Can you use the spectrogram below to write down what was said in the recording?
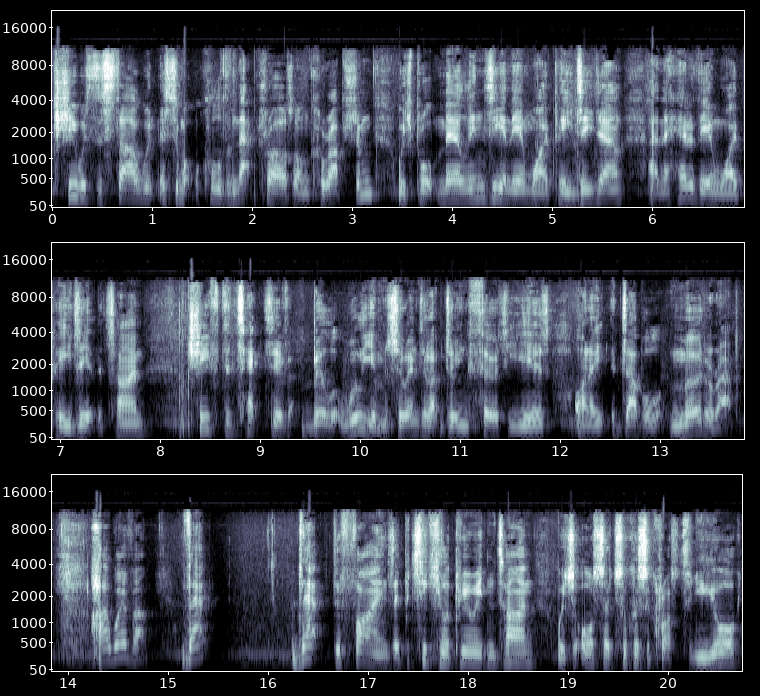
She was the star witness in what were called the Knapp trials on corruption, which brought Mayor Lindsay and the NYPD down, and the head of the NYPD at the time, Chief Detective Bill Williams, who ended up doing 30 years on a double murder rap. However, that that defines a particular period in time, which also took us across to New York,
